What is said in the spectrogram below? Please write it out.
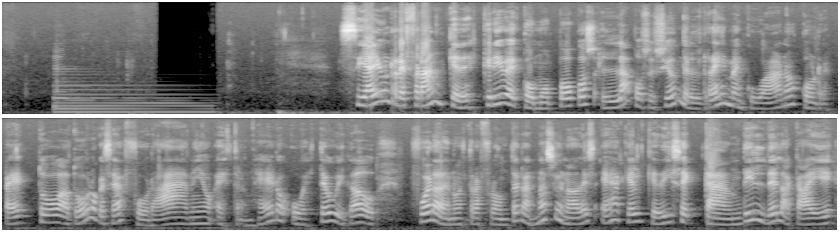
Si hay un refrán que describe como pocos la posición del régimen cubano con respecto a todo lo que sea foráneo, extranjero o esté ubicado fuera de nuestras fronteras nacionales, es aquel que dice candil de la calle,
